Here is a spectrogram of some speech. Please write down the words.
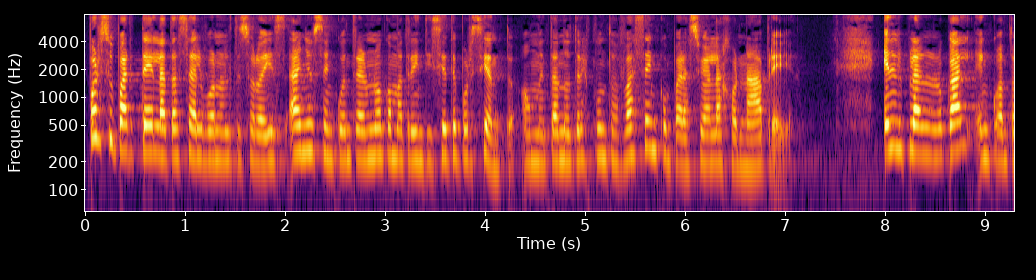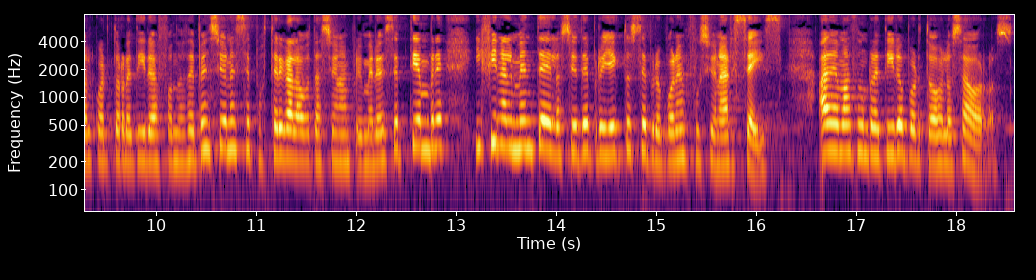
Por su parte, la tasa del bono del Tesoro a 10 años se encuentra en 1,37%, aumentando 3 puntos base en comparación a la jornada previa. En el plano local, en cuanto al cuarto retiro de fondos de pensiones, se posterga la votación al primero de septiembre y finalmente de los siete proyectos se proponen fusionar seis, además de un retiro por todos los ahorros.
